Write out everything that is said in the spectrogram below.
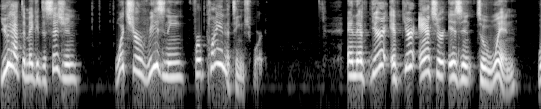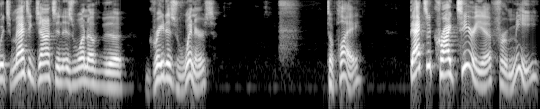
you have to make a decision what's your reasoning for playing a team sport? And if your if your answer isn't to win, which Magic Johnson is one of the greatest winners to play, that's a criteria for me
